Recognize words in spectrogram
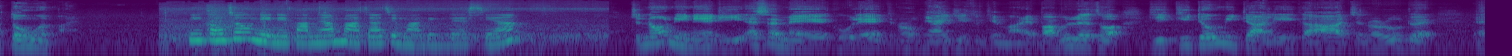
အသုံးဝင်ပါတယ်ဒီကောင်းချုံအနေနဲ့ဗာများမှာကြားချင်ပါလိမ့်မယ်ဆရာ ကျွန်တော်အနေနဲ့ဒီ SMA ကိုလည်းကျွန်တော်တို့အများကြီးကျေးဇူးတင်ပါတယ်။ဘာဖြစ်လို့လဲဆိုတော့ဒီကီတိုမီတာလေးကကျွန်တော်တို့အတွက်အဲ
